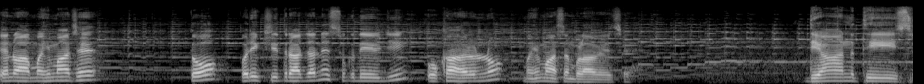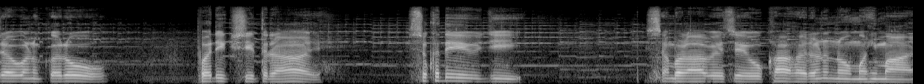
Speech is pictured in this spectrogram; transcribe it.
એનો આ મહિમા છે. તો પરીક્ષિત રાજાને સુખદેવજી ઓખાહરણનો મહિમા સંભળાવે છે. ધ્યાનથી શ્રવણ કરો, પરીક્ષિત રાય. સુખદેવજી સંભળાવે છે ઓખા હરણનો મહિમા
